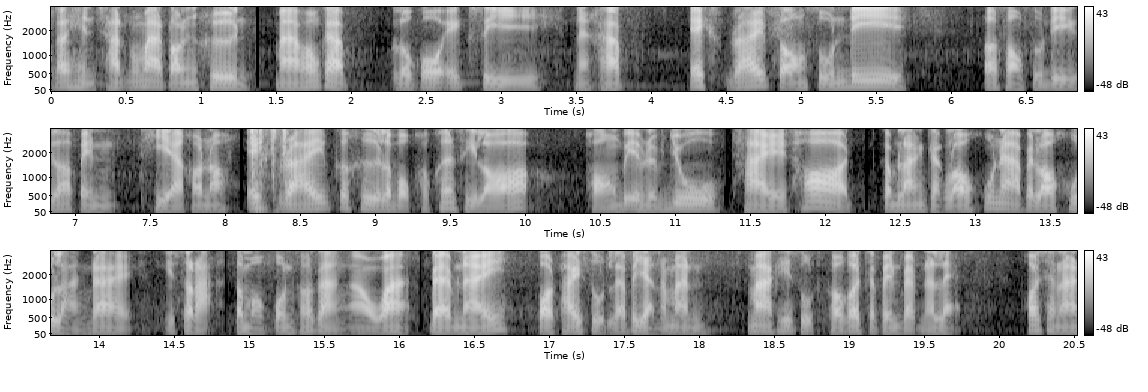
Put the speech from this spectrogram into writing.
แล้วเห็นชัดมากๆตอนกลางคืน มาพร้อมกับโลโก้ X4 นะครับ X Drive 20D ก็ 20D ก็เป็นเทียร์เขาเนาะ X Drive ก็คือระบบขับเคลื่อน4ล้อของ BMW ถ่ายทอด กำลังจากล้อคู่หน้าไปล้อคู่หลังได้ อิสระสมองกลเขาสั่งเอาว่า แบบไหนปลอดภัยสุดและประหยัดน้ำมันมากที่สุดเขาก็จะเป็นแบบนั้นแหละ เพราะฉะนั้น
